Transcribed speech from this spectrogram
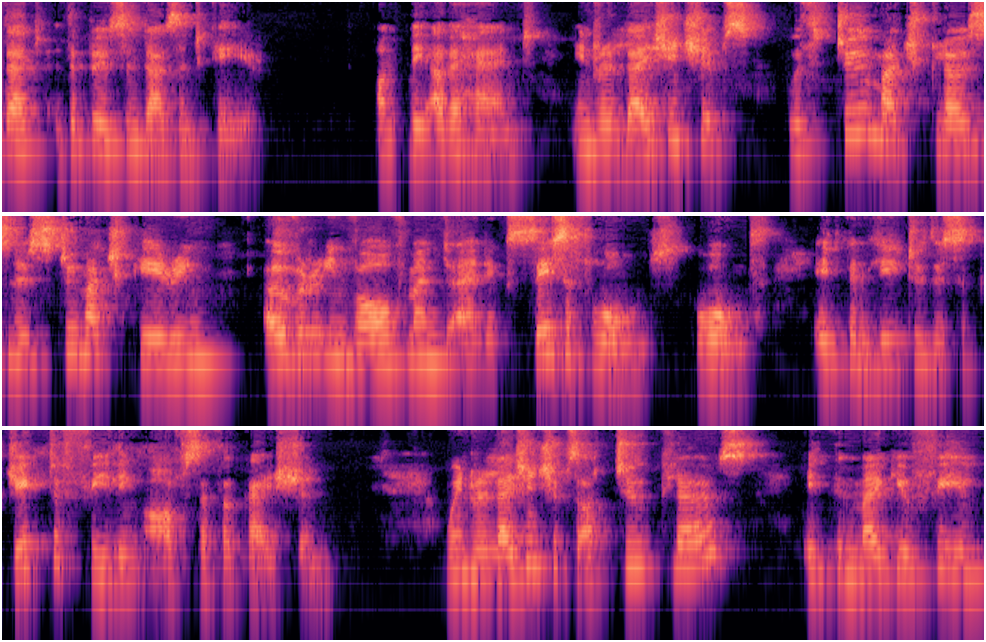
that the person doesn't care. On the other hand, in relationships with too much closeness, too much caring, over involvement, and excessive warmth, warmth, it can lead to the subjective feeling of suffocation. When relationships are too close, it can make you feel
